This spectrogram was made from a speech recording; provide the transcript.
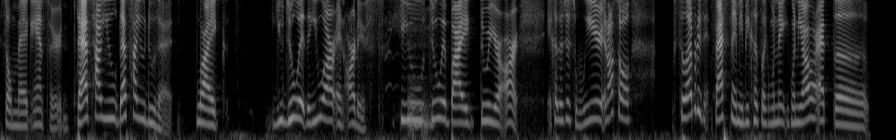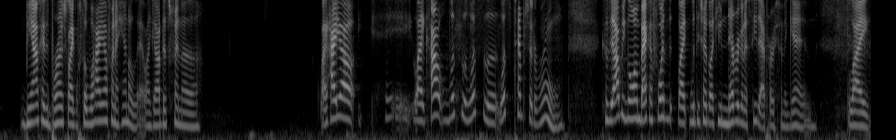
So Meg answered. That's how you that's how you do that. Like you do it you are an artist. You Mhm. do it by through your art. Because it's just weird. And also celebrities fascinate me because like when they when y'all are at the Beyonce's brunch, like so how y'all finna handle that? Like y'all just finna like how y'all hey like how what's the what's the what's the temperature of the room? Cause y'all be going back and forth like with each other like you're never gonna see that person again. Like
